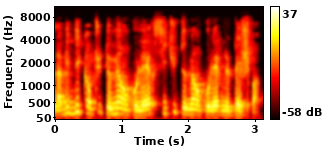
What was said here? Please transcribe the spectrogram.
la Bible dit quand tu te mets en colère, si tu te mets en colère, ne pêche pas.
